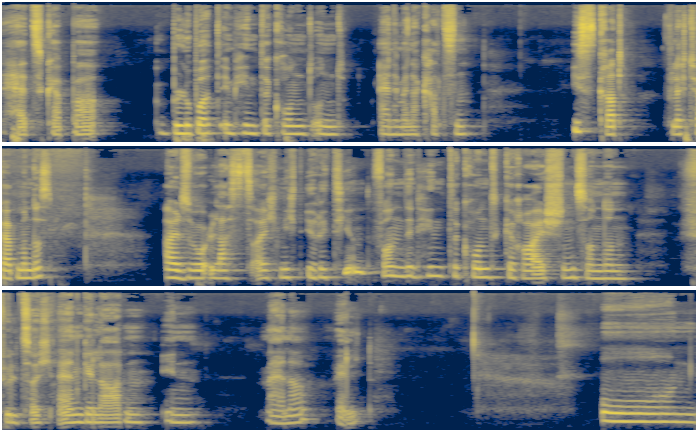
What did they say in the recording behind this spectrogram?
Der Heizkörper blubbert im Hintergrund und eine meiner Katzen isst gerade. Vielleicht hört man das. Also lasst euch nicht irritieren von den Hintergrundgeräuschen, sondern fühlt euch eingeladen in meiner Welt. Und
